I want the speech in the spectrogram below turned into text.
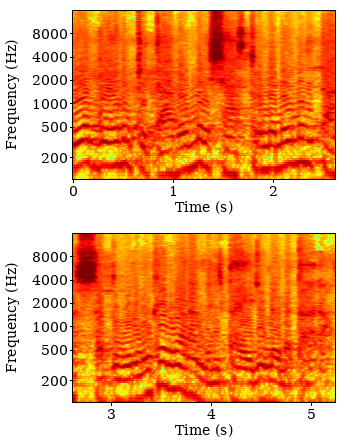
ये ज्ञान किताबों में, शास्त्रों में नहीं मिलता, सदगुरुओं के द्वारा मिलता है जो मैं बता रहा हूँ।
